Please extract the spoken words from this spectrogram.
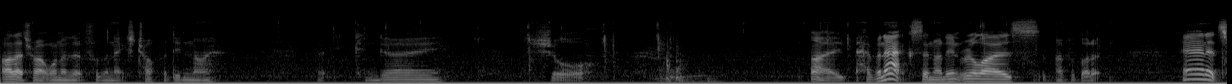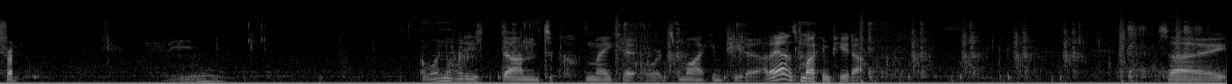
Oh, that's right. I wanted it for the next chopper, didn't I? That can go. Sure. I have an axe, and I didn't realise I forgot it. And it's from... I wonder what he's done to make it, or it's my computer. I doubt it's my computer. So, I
